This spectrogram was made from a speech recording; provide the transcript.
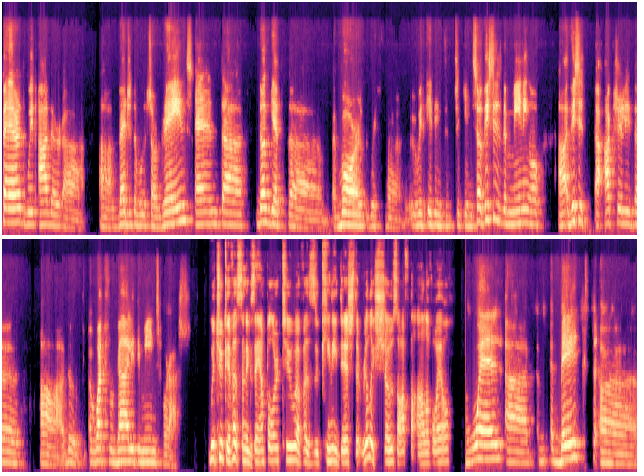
paired with other uh, vegetables or grains and don't get bored with, with eating zucchini. So this is the meaning of, this is actually the, the, what frugality means for us. Would you give us an example or two of a zucchini dish that really shows off the olive oil? Well, uh, baked, uh,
